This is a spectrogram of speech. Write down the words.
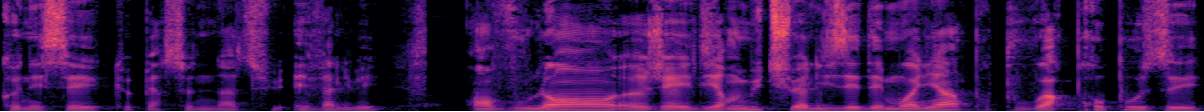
connaissait, que personne n'a su évaluer, en voulant, euh, j'allais dire, mutualiser des moyens pour pouvoir proposer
